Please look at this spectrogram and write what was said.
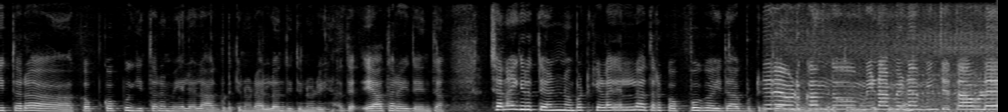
ಈ ಥರ ಕಪ್ಪು ಕಪ್ಪಗೆ ಈ ಥರ ಮೇಲೆಲ್ಲ ಆಗ್ಬಿಡ್ತೀವಿ ನೋಡಿ ಅಲ್ಲೊಂದಿದೆ ನೋಡಿ. ಅದೇ ಯಾವ ಥರ ಇದೆ ಅಂತ. ಚೆನ್ನಾಗಿರುತ್ತೆ ಹಣ್ಣು ಬಟ್ ಕೆಳಗೆಲ್ಲ ಆ ಥರ ಕಪ್ಪಗೆ ಇದಾಗ್ಬಿಟ್ಟಿರುತ್ತೆ. ಹುಡ್ಕೊಂಡು ಮೀಣ ಮೀಣ ಮಿಂಚುತ್ತಾವಳೆ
